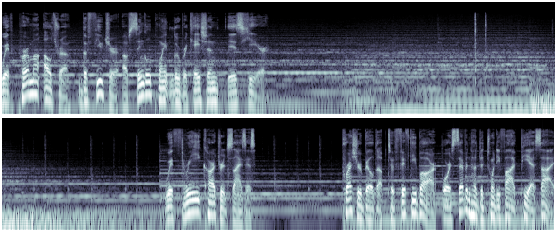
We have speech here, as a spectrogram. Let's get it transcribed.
With Perma Ultra, the future of single-point lubrication is here. With three cartridge sizes, pressure buildup to 50 bar or 725 psi,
